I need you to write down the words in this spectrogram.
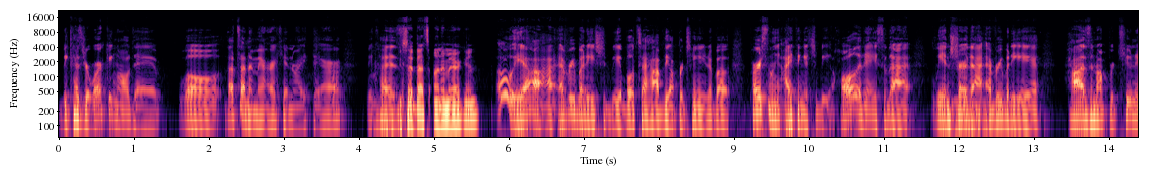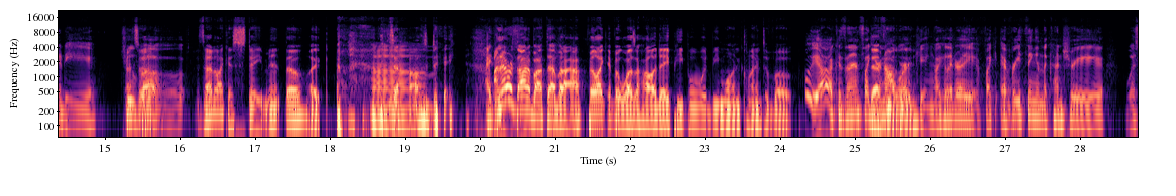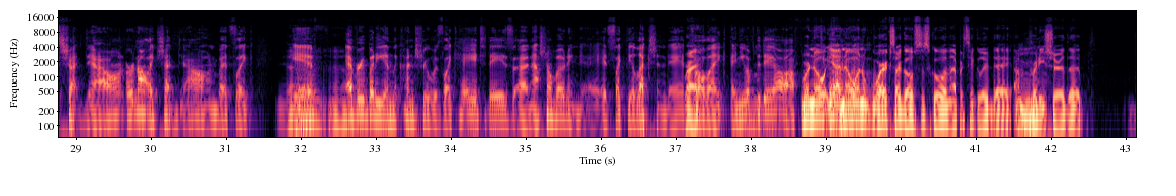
because you're working all day, well, that's un-American right there. Because You said that's un-American. Oh yeah, everybody should be able to have the opportunity to vote. Personally, I think it should be a holiday so that we ensure Mm. that everybody has an opportunity to That's a- vote. Is that like a statement though? Like it's a Um, holiday. I, I, think never thought about that, but I, I feel like if it was a holiday, people would be more inclined to vote. Oh yeah, because then it's like you're not Definitely. working. Like literally, if like everything in the country was shut down, or not like shut down, but it's like Yeah, that if would- yeah. everybody in the country was like, "Hey, today's uh, National Voting Day," it's like the election day. It's Right. all like, and you have the day off. Where no, to go yeah, and no one works or goes to school on that particular day. I'm pretty Mm. sure that th-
